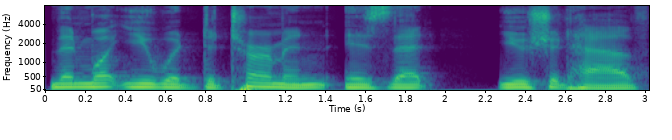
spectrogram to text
then what you would determine is that you should have,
